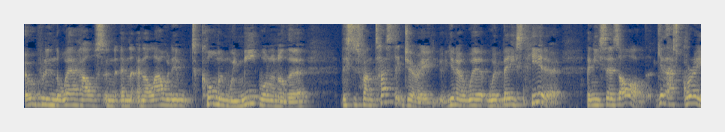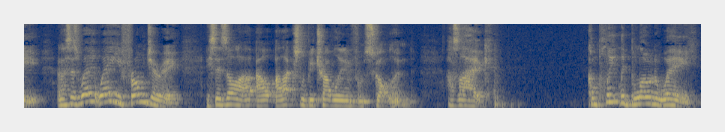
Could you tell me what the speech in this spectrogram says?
opening the warehouse and, and, and allowing him to come and we meet one another this is fantastic, Jerry. You know, we're, we're based here. And he says, oh, yeah, that's great. And I says, where, where are you from, Jerry? He says, oh, I'll, I'll actually be travelling from Scotland. I was like, completely blown away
